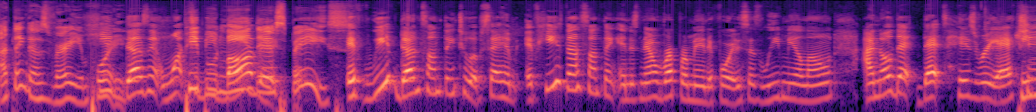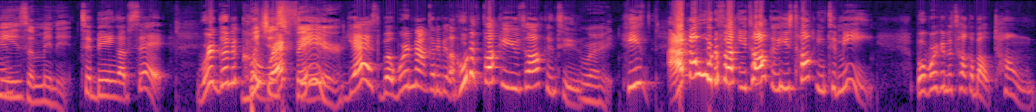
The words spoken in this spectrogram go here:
I think that's very important. He doesn't want People to be need their space. if we've done something to upset him, if he's done something and is now reprimanded for it, and says "leave me alone," I know that that's his reaction he needs a minute. to being upset. We're gonna Which correct is fair. it. yes, but we're not gonna be like, "Who the fuck are you talking to?" Right. He's. I know who the fuck he's talking. to. He's talking to me. But we're gonna talk about tone.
